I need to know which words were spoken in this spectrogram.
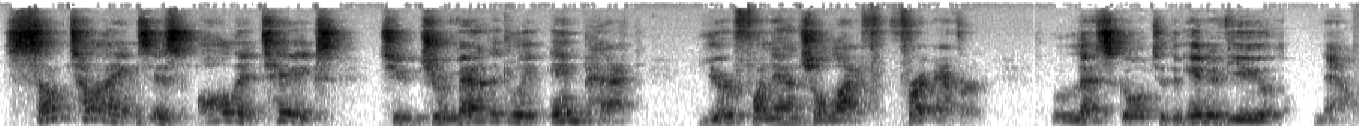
sometimes is all it takes to dramatically impact your financial life forever. Let's go to the interview now.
